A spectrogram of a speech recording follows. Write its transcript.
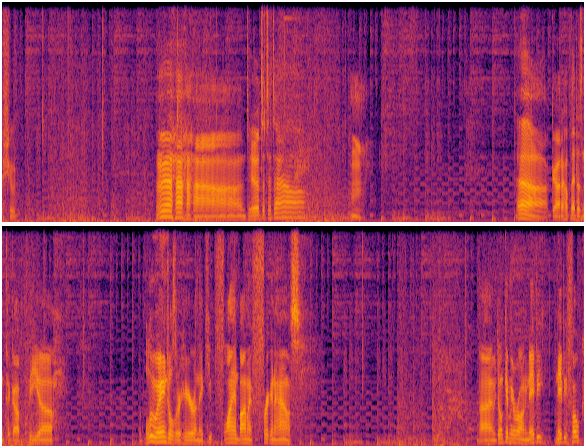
Shoot. Hmm. Oh god, I hope that doesn't pick up. The uh the Blue Angels are here and they keep flying by my friggin' house. Uh, don't get me wrong, Navy Navy folk,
